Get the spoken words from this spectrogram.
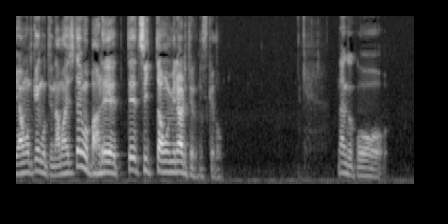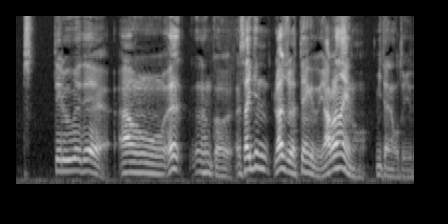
山本健吾って名前自体もバレて、ツイッターも見られてるんですけど。なんかこう、ってる上で、あのえ、なんか、最近ラジオやってんやけど、やらないの？みたいなこと言っ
